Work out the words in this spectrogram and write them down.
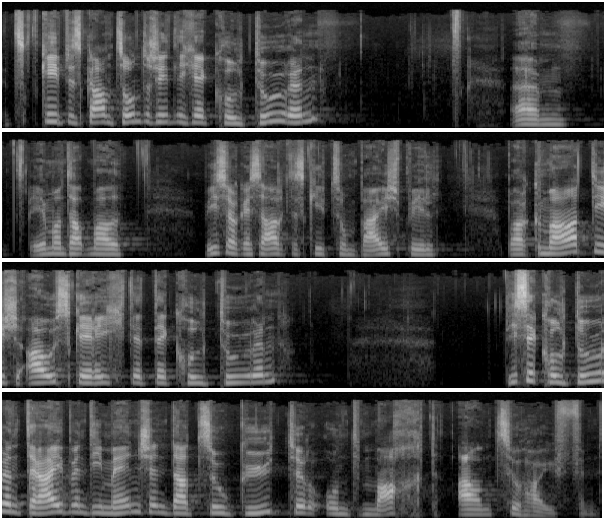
Jetzt gibt es ganz unterschiedliche Kulturen. Ähm, jemand hat mal, wie so gesagt, es gibt zum Beispiel pragmatisch ausgerichtete Kulturen. Diese Kulturen treiben die Menschen dazu, Güter und Macht anzuhäufen.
